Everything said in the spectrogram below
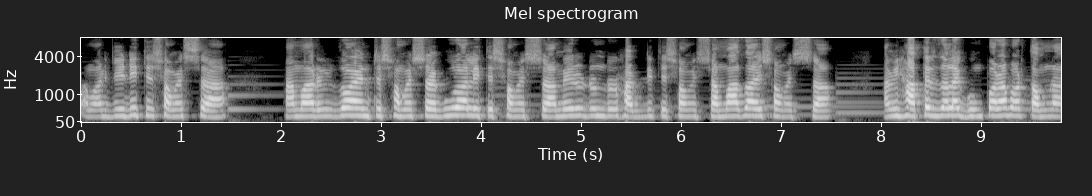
আমার গেডিতে সমস্যা, আমার জয়েন্টের সমস্যা, গুড়ালিতে সমস্যা, মেরুদণ্ডর হাড্ডিতে সমস্যা, মাজায় সমস্যা। আমি হাতের জ্বালায় ঘুম পড়া পারতাম না।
